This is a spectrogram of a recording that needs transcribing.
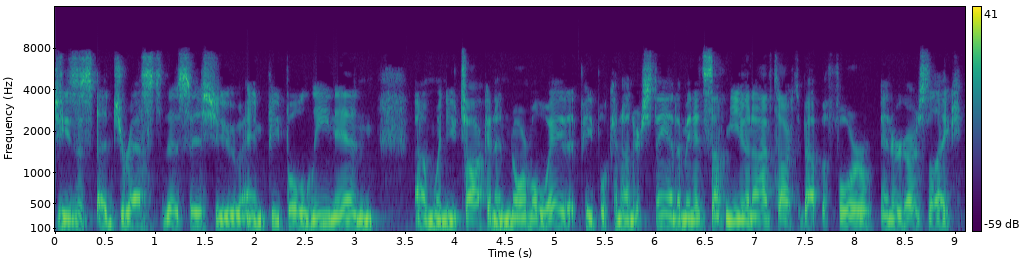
Jesus addressed this issue, and people lean in um, when you talk in a normal way that people can understand. I mean, it's something you and I've talked about before in regards to like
